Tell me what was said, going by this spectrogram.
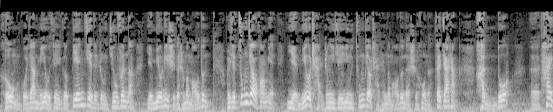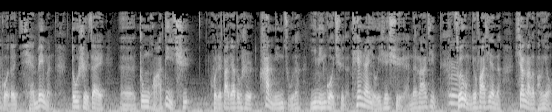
和我们国家没有这个边界的这种纠纷呢，也没有历史的什么矛盾，而且宗教方面也没有产生一些因为宗教产生的矛盾的时候呢，再加上很多呃泰国的前辈们都是在呃中华地区或者大家都是汉民族呢移民过去的，天然有一些血缘的拉近，所以我们就发现呢，香港的朋友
